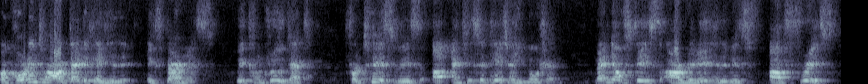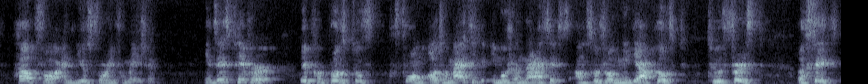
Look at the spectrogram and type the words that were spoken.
According to our dedicated experiments, we conclude that for tweets with uh, anticipation emotion, many of these are related with a phrase, helpful and useful information. In this paper, we propose to perform automatic emotion analysis on social media posts to first assist,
